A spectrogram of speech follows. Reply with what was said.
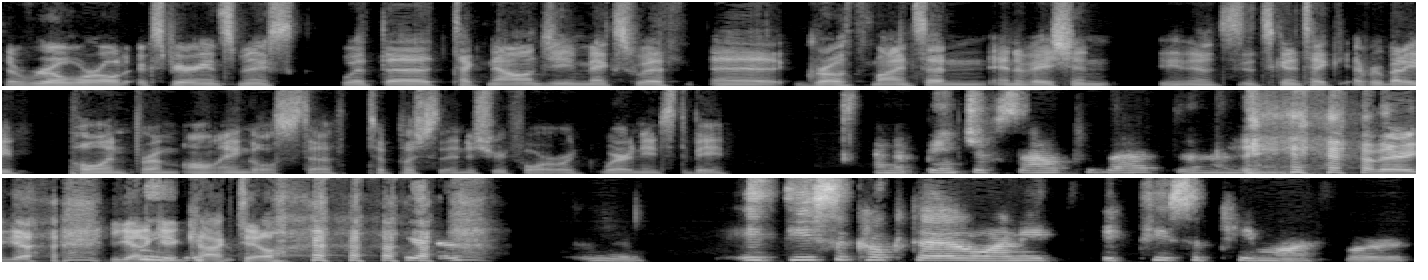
the real world experience mixed with the technology mixed with a growth mindset and innovation you know it's, it's going to take everybody pulling from all angles to to push the industry forward where it needs to be. And a pinch of salt to that um, there you go. You got a good cocktail. Yes. It is a cocktail and it it is a team effort.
